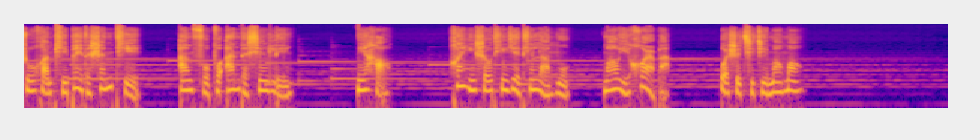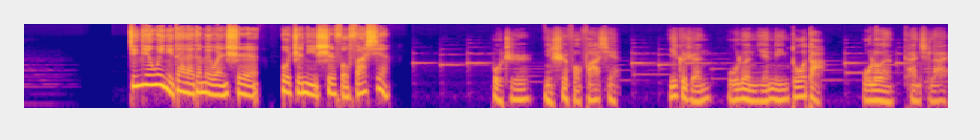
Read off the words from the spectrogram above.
舒缓疲惫的身体，安抚不安的心灵。你好，欢迎收听夜听栏目《猫一会儿吧》，我是奇迹猫猫。今天为你带来的美文是：不知你是否发现？不知你是否发现，一个人无论年龄多大，无论看起来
